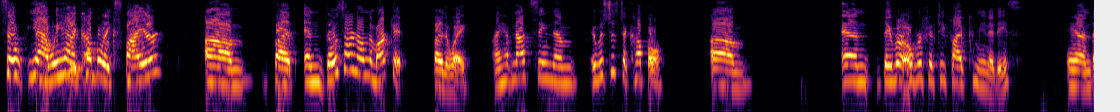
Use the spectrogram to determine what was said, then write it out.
So yeah, we had a couple expire. Um, but and those aren't on the market, by the way. I have not seen them. It was just a couple. Um, and they were over 55 communities. And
